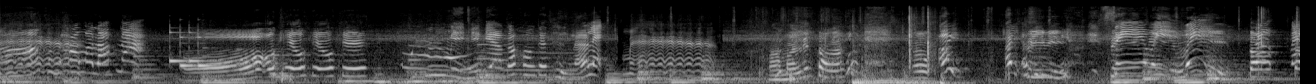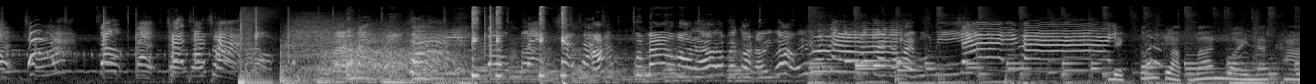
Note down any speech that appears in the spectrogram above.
นะคุณเข้ามารับน่ะอ๋อโอเคโอเคโอเคอีกนิดเดียวก็คงจะถึงแล้วแหละมามาเล่นต่อนะเอาเอ้ยเอ้ยซีวีซีวีวีตบ กต้องกลับบ้านไวนะคะ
